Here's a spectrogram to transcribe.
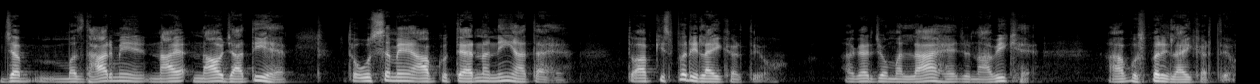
जब मझधार में नाव जाती है तो उस समय आपको तैरना नहीं आता है। तो आप किस पर रिलाई करते हो? अगर जो मल्लाह है, जो नाविक है, आप उस पर रिलाई करते हो।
